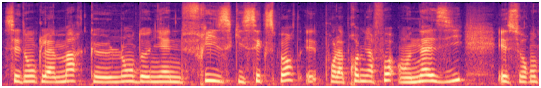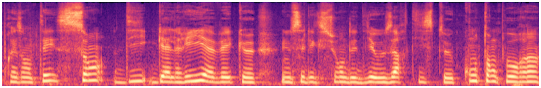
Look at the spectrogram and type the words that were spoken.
C'est donc la marque londonienne Freeze qui s'exporte pour la première fois en Asie et seront présentées 110 galeries avec une sélection dédiée aux artistes contemporains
